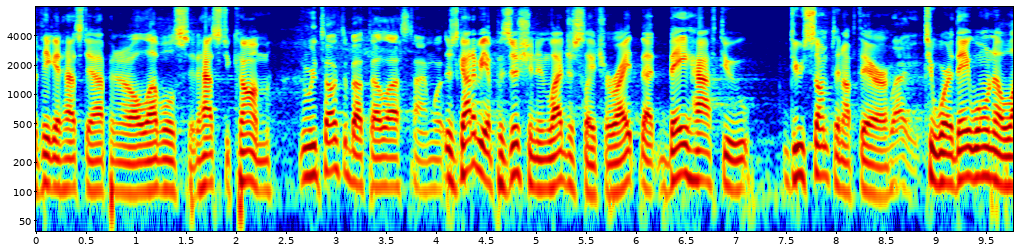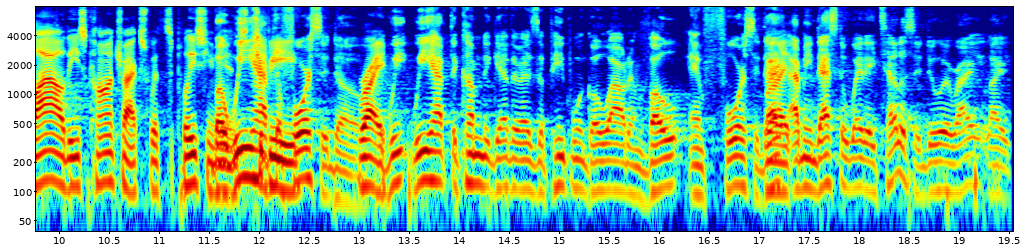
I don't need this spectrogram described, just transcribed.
I think it has to happen at all levels. It has to come. We talked about that last time. What, There's got to be a position in legislature, right, that they have to do something up there Right. to where they won't allow these contracts with police unions. But we have be, to force it though. Right. We we have to come together as a people and go out and vote and force it. That, Right. I mean, that's the way they tell us to do it, right? Like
